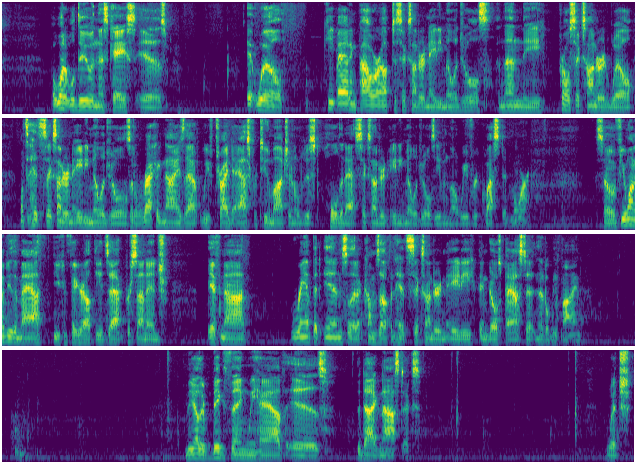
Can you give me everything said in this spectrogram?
But what it will do in this case is it will keep adding power up to 680 millijoules, and then the Pro 600 will, once it hits 680 millijoules, it'll recognize that we've tried to ask for too much, and it'll just hold it at 680 millijoules even though we've requested more. So if you want to do the math, you can figure out the exact percentage. If not, ramp it in so that it comes up and hits 680 and goes past it and it'll be fine. The other big thing we have is the diagnostics. which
